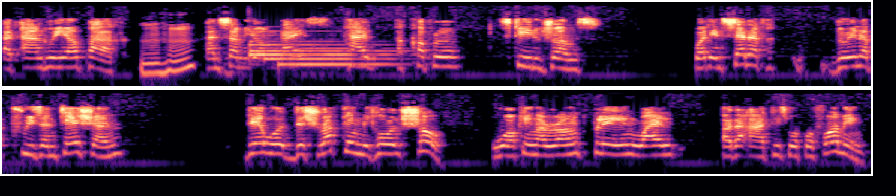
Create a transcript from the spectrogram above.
at Angrignon Park, hmm and some young guys had a couple steel drums. But instead of doing a presentation, they were disrupting the whole show, walking around playing while other artists were performing.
